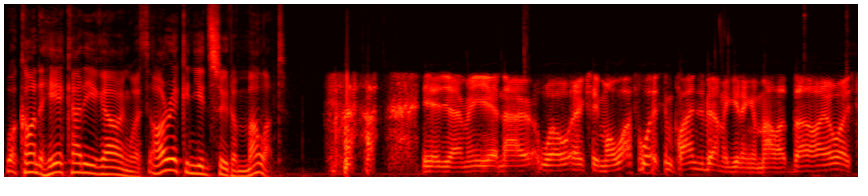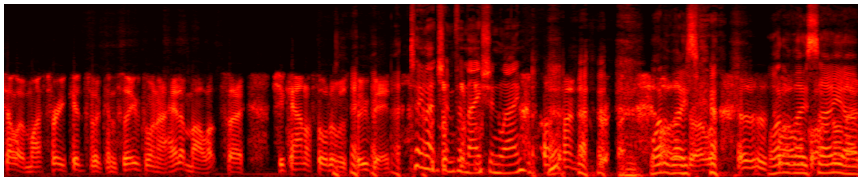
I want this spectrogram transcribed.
what kind of haircut are you going with? I reckon you'd suit a mullet. Yeah, Jamie. Yeah, no. Well, actually, my wife always complains about me getting a mullet, but I always tell her my three kids were conceived when I had a mullet, so she can't have thought it was too bad. too much information, Wayne. what do they say? What do they say? Uh,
